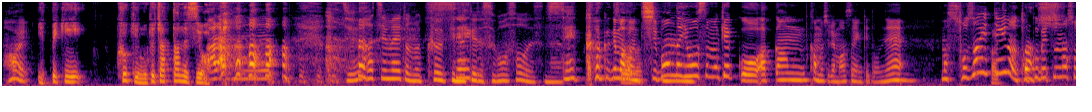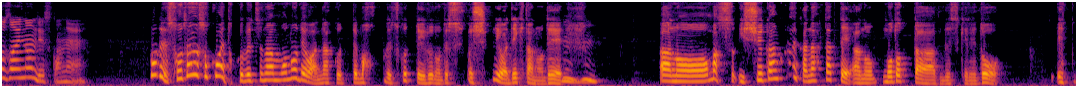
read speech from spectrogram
はい。一匹空気抜けちゃったんですよ。18メートルの空気抜けるすごそうですね。せっかく。でまあそのしぼんだ。様子も結構圧巻かもしれませんけどね、まあ、素材っていうのは特別な素材なんですかね、そうです。素材はそこは特別なものではなくって、まあ、本で作っているので、すぐ修理はできたので、うんうん。あのまあ、す一週間くらいかな、経って、あの、戻ったんですけれど、えっと、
